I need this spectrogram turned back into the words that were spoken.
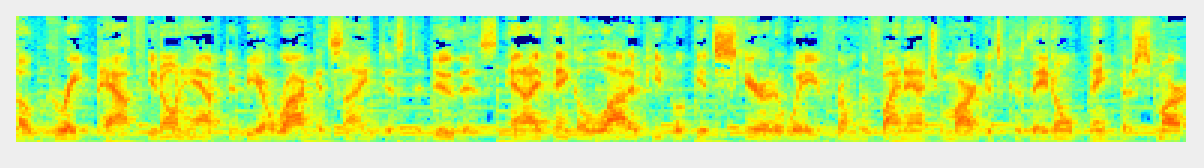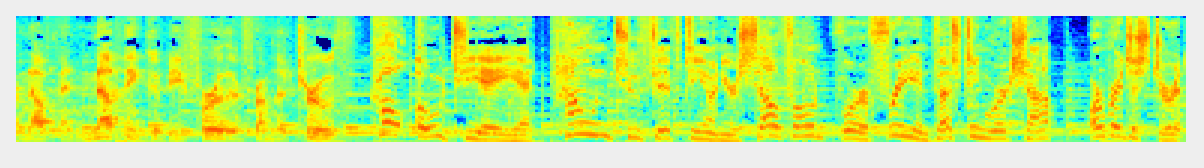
a great path. You don't have to be a rocket scientist to do this. And I think a lot of people get scared away from the financial markets because they don't think they're smart enough, and nothing could be further from the truth. Call OTA at pound 250 on your cell phone for a free investing workshop or register at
